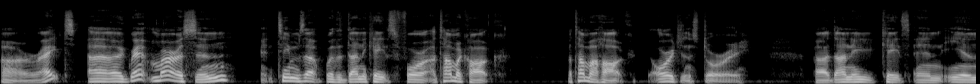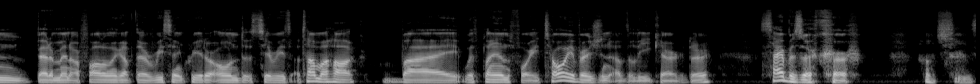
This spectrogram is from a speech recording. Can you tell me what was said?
All right. Uh, Grant Morrison teams up with Donny Cates for Atomahawk, a Tomahawk origin story. Uh, Donny Cates and Ian Bederman are following up their recent creator-owned series Atomahawk by with plans for a toy version of the lead character, Cyberzerker. Oh, jeez.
